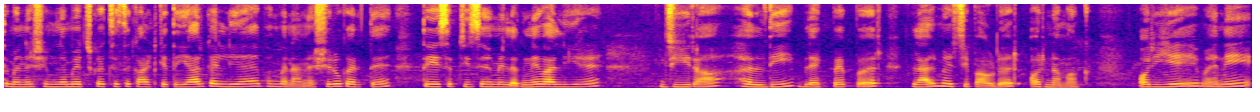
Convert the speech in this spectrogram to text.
तो मैंने शिमला मिर्च को अच्छे से काट के तैयार कर लिया है। अब हम बनाना शुरू करते हैं। तो ये सब चीज़ें हमें लगने वाली है। जीरा, हल्दी, ब्लैक पेपर, लाल मिर्ची पाउडर और नमक। और ये मैंने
